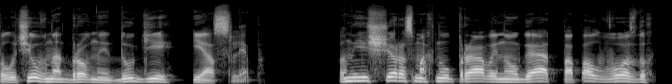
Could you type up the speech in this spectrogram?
получил в надбровные дуги и ослеп. Он еще раз махнул правой наугад, попал в воздух,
